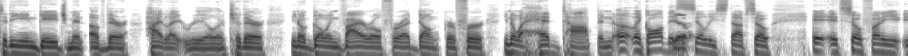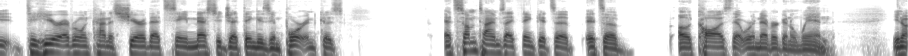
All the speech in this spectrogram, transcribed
to the engagement of their highlight reel or to their you know going viral for a dunk or for you know a head top and uh, like all this yep. silly stuff. So it, it's so funny to hear everyone kind of share that same message. I think is important because at sometimes I think it's a it's a a cause that we're never going to win you know,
